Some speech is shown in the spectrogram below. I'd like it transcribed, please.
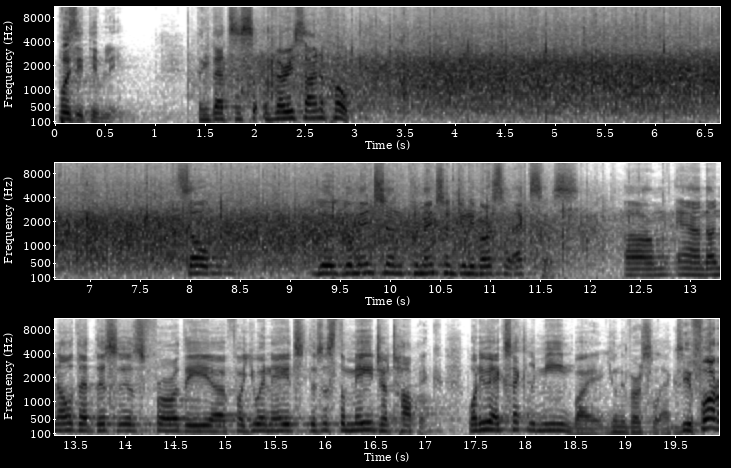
positively. I think that's a very sign of hope. So you, you, mentioned, you mentioned universal access. Um, and I know that this is for, the, uh, for UNAIDS, this is the major topic. What do you exactly mean by universal access? Before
